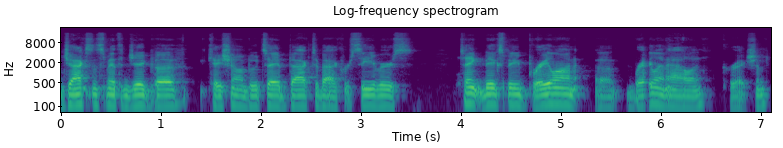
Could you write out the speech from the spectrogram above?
Jackson Smith-Njigba, Kayshon Boutte, back to back receivers, Tank Bigsby, Braylon, uh, Braylon Allen, correction,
